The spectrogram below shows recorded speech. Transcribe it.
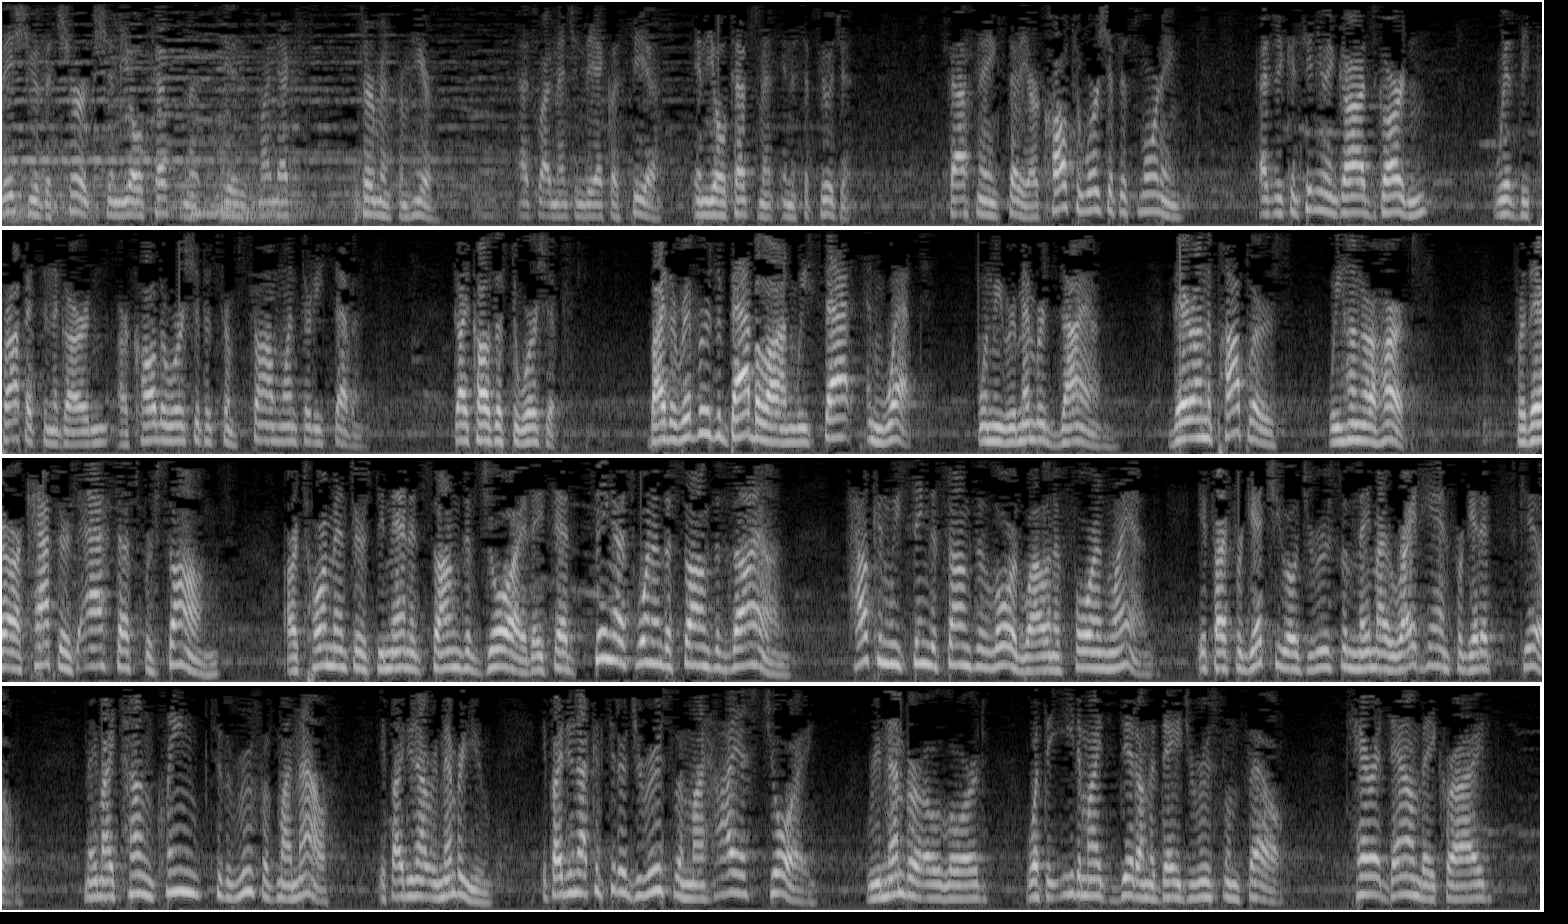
that issue of the church in the Old Testament is my next sermon from here. That's why I mentioned the ecclesia in the Old Testament in the Septuagint. Fascinating study. Our call to worship this morning, as we continue in God's garden with the prophets in the garden, our call to worship is from Psalm 137. God calls us to worship. By the rivers of Babylon we sat and wept when we remembered Zion. There on the poplars we hung our harps. For there our captors asked us for songs. Our tormentors demanded songs of joy. They said, Sing us one of the songs of Zion. How can we sing the songs of the Lord while in a foreign land? If I forget you, O Jerusalem, may my right hand forget its skill. May my tongue cling to the roof of my mouth if I do not remember you. If I do not consider Jerusalem my highest joy. Remember, O Lord, what the Edomites did on the day Jerusalem fell. Tear it down, they cried.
